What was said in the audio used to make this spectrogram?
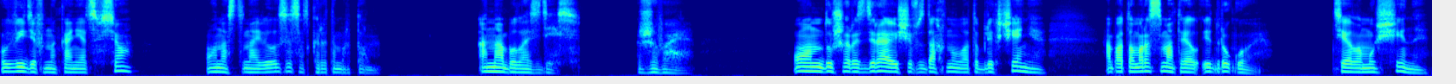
Увидев, наконец, все, он остановился с открытым ртом. Она была здесь, живая. Он душераздирающе вздохнул от облегчения, а потом рассмотрел и другое. Тело мужчины,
